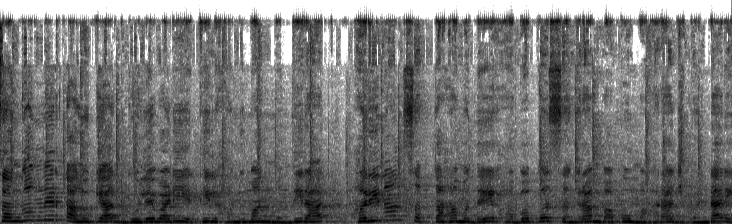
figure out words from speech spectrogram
संगमनेर तालुक्यात गुलेवाडी येथील हनुमान मंदिरात हरिनाम सप्ताहामध्ये हबप संग्राम बापू महाराज भंडारे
